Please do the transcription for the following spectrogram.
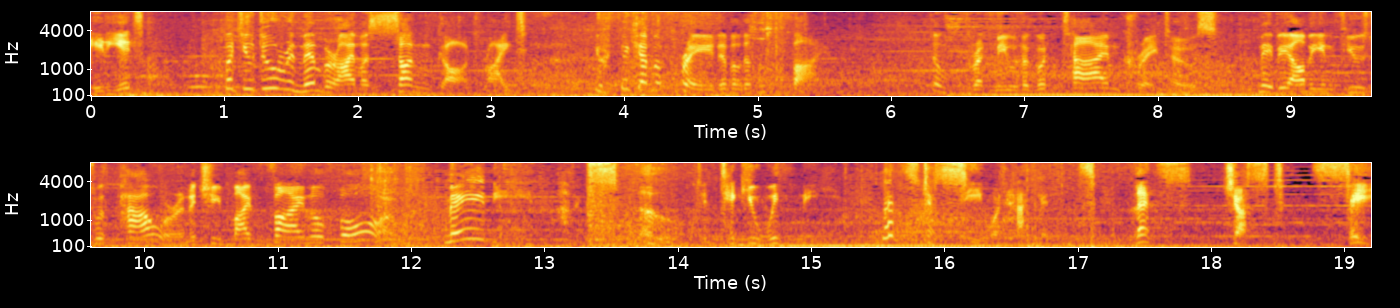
idiot. But you do remember I'm a sun god, right? You think I'm afraid of a little fire? Don't threaten me with a good time, Kratos. Maybe I'll be infused with power and achieve my final form. Maybe I'll explode and take you with me. Let's just see what happens. Let's just see.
